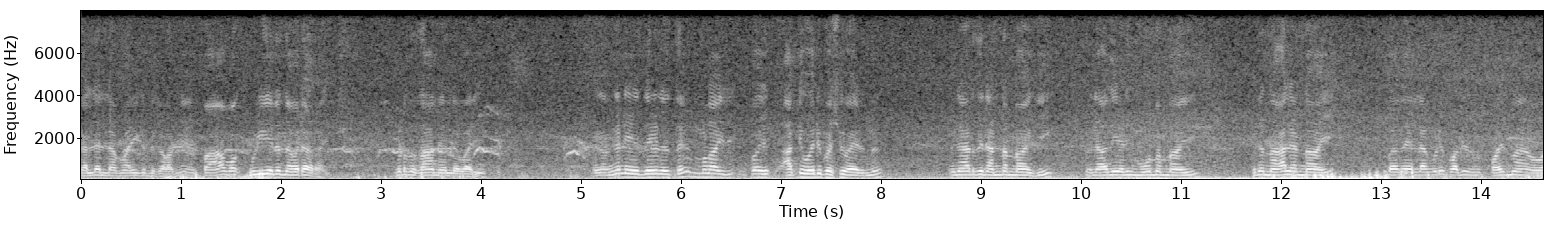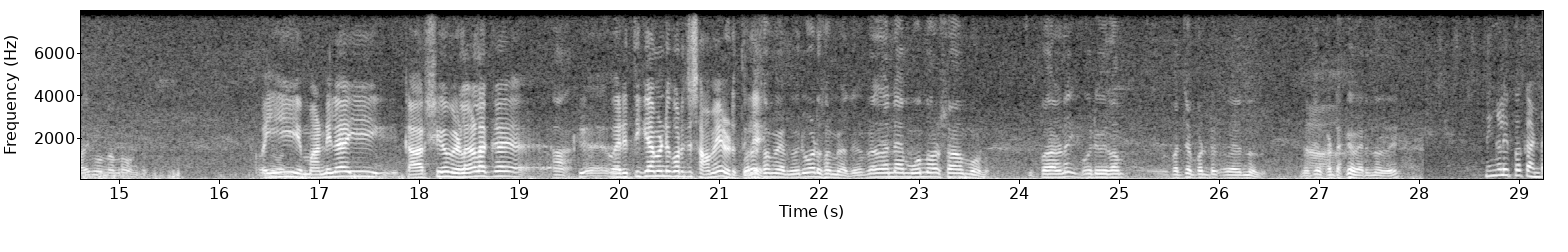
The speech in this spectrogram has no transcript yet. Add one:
കല്ലെല്ലാം വാരി കണ്ട് കളഞ്ഞ് അപ്പോൾ ആ വ- അവരാറായി നിവരാറായി. ഇവിടുത്തെ സാധനമെല്ലാം വാരി വെക്കും അങ്ങനെ ഇതെടുത്ത് നമ്മൾ ഇപ്പോൾ ആദ്യം ഒരു പശുവായിരുന്നു. പിന്നെ അടുത്ത് രണ്ടെണ്ണമാക്കി പിന്നെ അത് കഴിഞ്ഞ് മൂന്നെണ്ണമായി പിന്നെ നാലെണ്ണമായി ഇപ്പോൾ അതെല്ലാം കൂടി പതി പതിനാ പതിമൂന്നെണ്ണം ഉണ്ട്. അപ്പോൾ ഈ മണ്ണിലെ ഈ കാർഷിക വിളകളൊക്കെ. വരുത്തിക്കാൻ വേണ്ടി കുറച്ച് സമയം എടുത്തു കുറേ സമയത്ത് ഒരുപാട് സമയത്ത് ഇപ്പോൾ തന്നെ മൂന്ന് വർഷമാകുമ്പോൾ ഇപ്പോഴാണ് ഒരുവിധം പച്ചപ്പെട്ട് വരുന്നത്. മെച്ചപ്പെട്ടൊക്കെ വരുന്നത്. നിങ്ങളിപ്പോൾ കണ്ട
